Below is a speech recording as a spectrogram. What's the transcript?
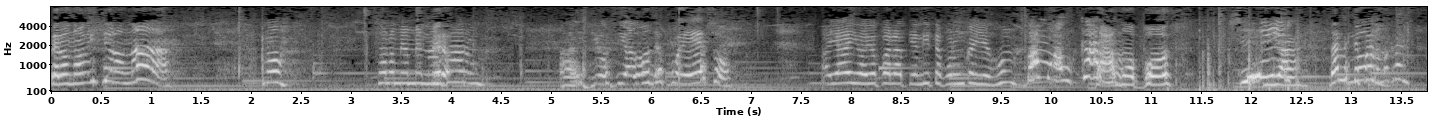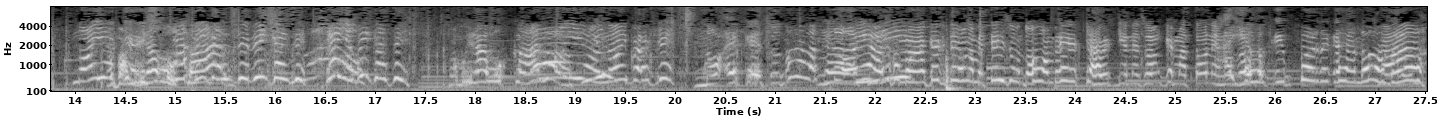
Pero no le hicieron nada. No, solo me amenazaron. Ay, Dios, ¿y a dónde fue eso? Allá iba yo para la tiendita por un callejón. Vamos a buscarlo. Vamos, vos. Sí. Ya. Dame este palo, Macán. No, hija, Pues vamos a que- ir a buscar. Ya, Fíjense, fíjense. Ella, fíjense. Vamos a ir a buscarlo. No, hija, no, ¿y para qué? No, es que esto no se va a No, quedar hija, ahí. ¿cómo van a creer que te van a meter? Y son dos hombres ver quiénes son, qué matones, ¿no? Ay, eso qué importa que sean dos hombres. Ah,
